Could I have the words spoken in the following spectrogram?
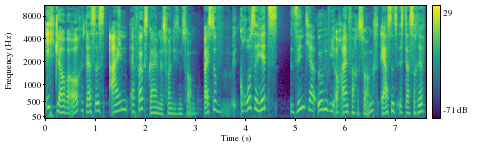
ich glaube auch, das ist ein Erfolgsgeheimnis von diesem Song. Weißt du, große Hits sind ja irgendwie auch einfache Songs. Erstens ist das Riff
